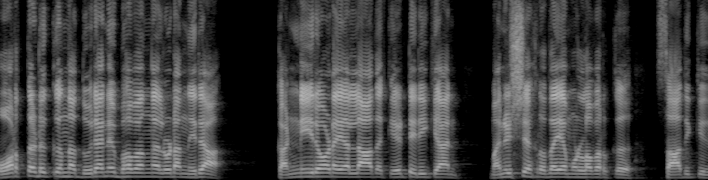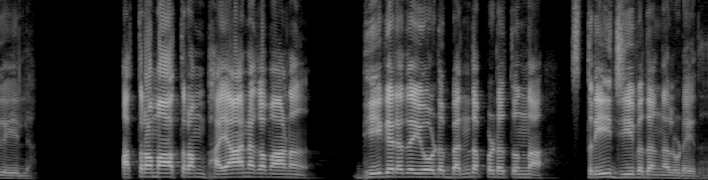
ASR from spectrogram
ഓർത്തെടുക്കുന്ന ദുരനുഭവങ്ങളുടെ നിര കണ്ണീരോടെയല്ലാതെ കേട്ടിരിക്കാൻ മനുഷ്യഹൃദയമുള്ളവർക്ക് സാധിക്കുകയില്ല. അത്രമാത്രം ഭയാനകമാണ് ഭീകരതയോട് ബന്ധപ്പെടുത്തുന്ന സ്ത്രീ ജീവിതങ്ങളുടേത്.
